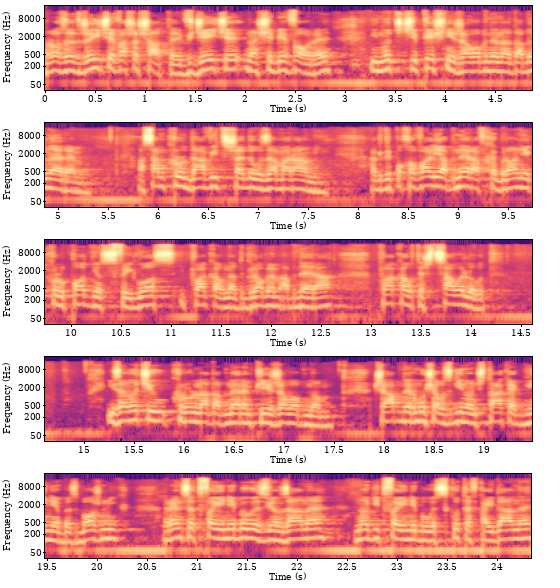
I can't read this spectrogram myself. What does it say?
Rozedrzyjcie wasze szaty, wdziejcie na siebie wory i nudźcie pieśni żałobne nad Abnerem. A sam król Dawid szedł za marami. A gdy pochowali Abnera w Hebronie, król podniósł swój głos i płakał nad grobem Abnera. Płakał też cały lud. I zanucił król nad Abnerem pieśń żałobną. Czy Abner musiał zginąć tak, jak ginie bezbożnik? Ręce twoje nie były związane, nogi twoje nie były skute w kajdany.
